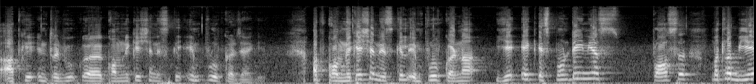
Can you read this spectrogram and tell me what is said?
आपकी इंटरव्यू कम्युनिकेशन स्किल इंप्रूव कर जाएगी। अब कम्युनिकेशन स्किल इंप्रूव करना, ये एक स्पॉन्टेनियस प्रोसेस मतलब ये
